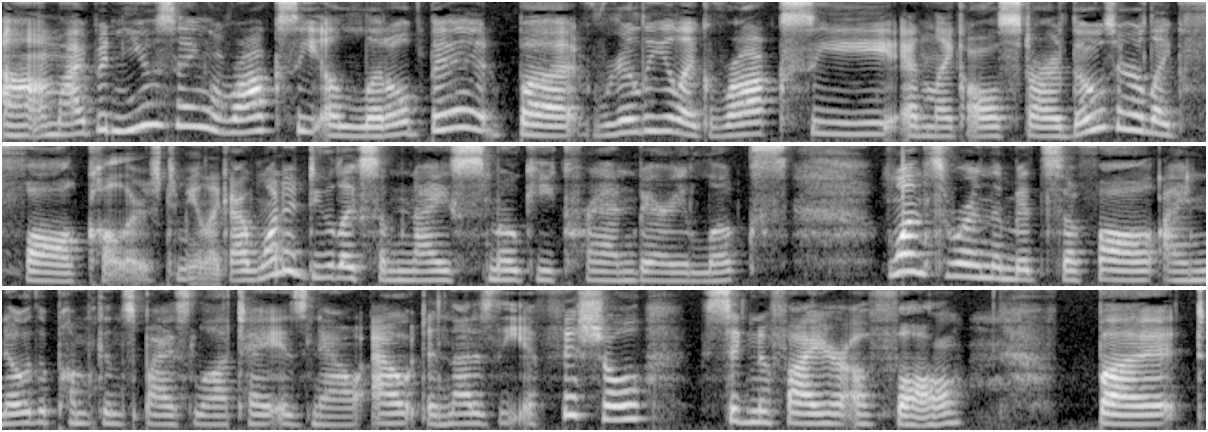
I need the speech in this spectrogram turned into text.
Um, I've been using Roxy a little bit, but really like Roxy and like All Star, those are like fall colors to me. Like I want to do like some nice smoky cranberry looks. Once we're in the midst of fall, I know the pumpkin spice latte is now out, and that is the official signifier of fall but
